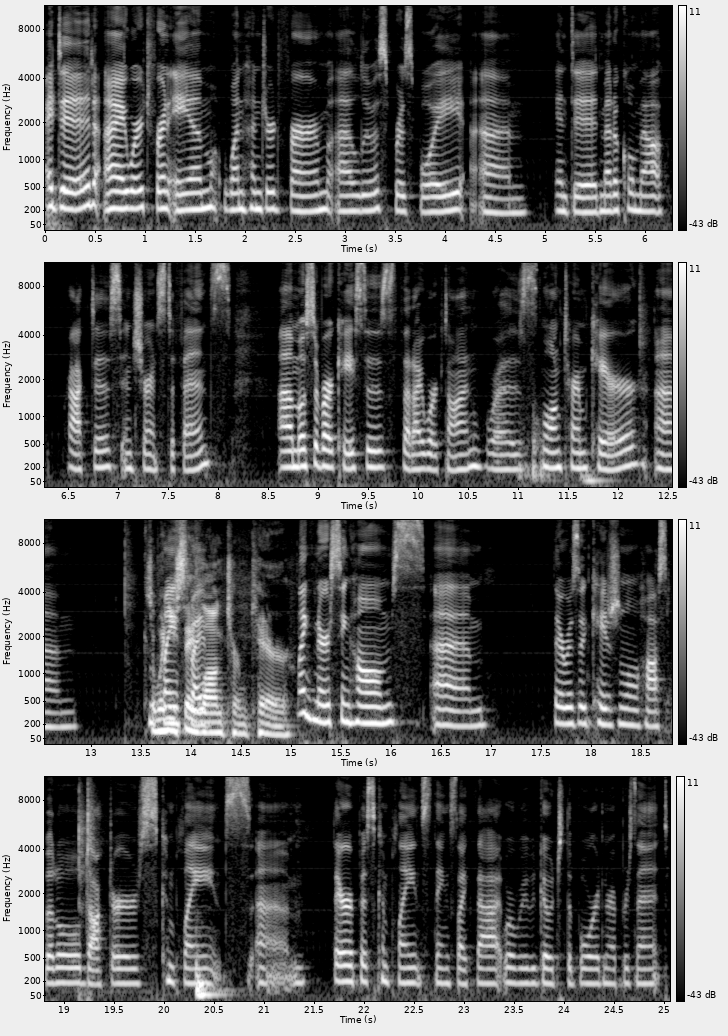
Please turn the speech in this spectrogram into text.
I did. I worked for an AM 100 firm, uh, Lewis Brisbois, um, and did medical malpractice, insurance defense. Uh, most of our cases that I worked on was long-term care. Um, So when you say by- long term care, like nursing homes. Um, there was occasional hospital doctors complaints, um, therapist complaints, things like that, where we would go to the board and represent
